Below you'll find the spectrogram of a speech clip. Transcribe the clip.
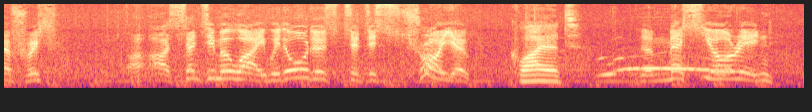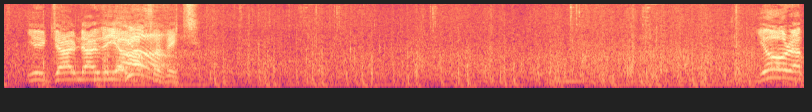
Leofrith. I, I sent him away with orders to destroy you. Quiet. The mess you're in, you don't know the half of it. You're a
